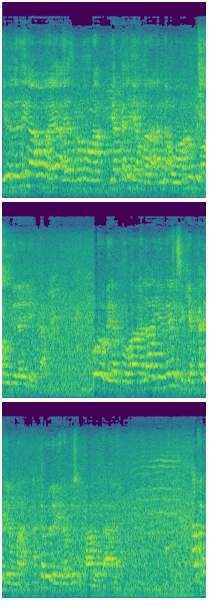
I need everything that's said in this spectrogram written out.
إذا الذين أمر يا يزعمون يكله أمر أنهم آمنوا بما أنزل إليك قلوا به القرآن لا يمرسك يكله أمر أكلوا له رب سبحانه وتعالى. أفك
